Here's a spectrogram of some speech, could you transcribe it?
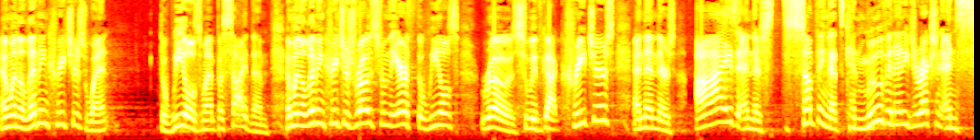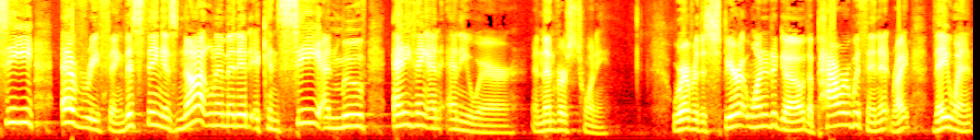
And when the living creatures went, the wheels went beside them. And when the living creatures rose from the earth, the wheels rose. So we've got creatures, and then there's eyes, and there's something that can move in any direction and see everything. This thing is not limited, it can see and move anything and anywhere. And then verse 20. Wherever the Spirit wanted to go, the power within it, right? They went,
